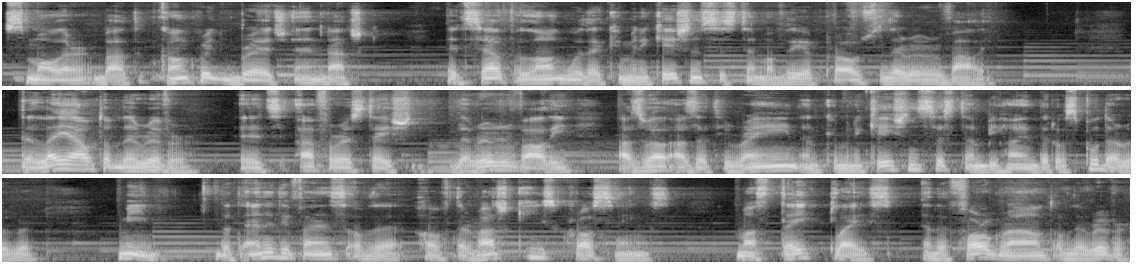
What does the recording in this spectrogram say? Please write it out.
smaller but concrete bridge in Raczki, itself along with a communication system of the approach to the river valley. The layout of the river, its afforestation, the river valley, as well as the terrain and communication system behind the Rospuda River mean that any defense of the of the Raczki's crossings must take place in the foreground of the river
